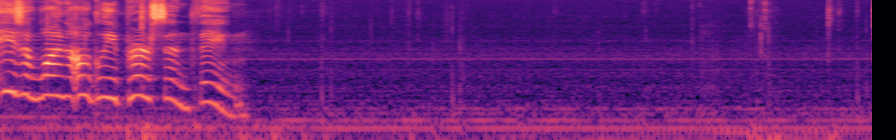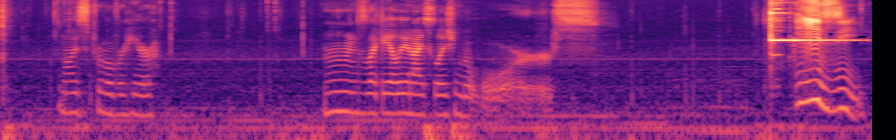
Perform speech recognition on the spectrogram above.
Is a one ugly person thing. Noise from over here. Mm, it's like Alien Isolation, but worse. Easy.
